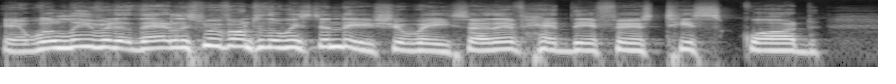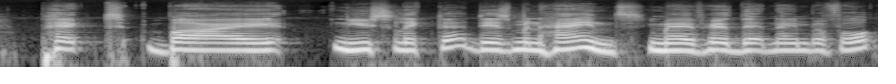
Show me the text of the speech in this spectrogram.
yeah, we'll leave it at that. Let's move on to the West Indies, shall we? So they've had their first test squad picked by new selector, Desmond Haynes. You may have heard that name before.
